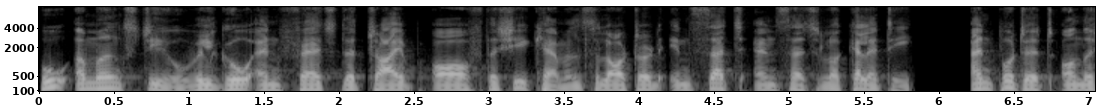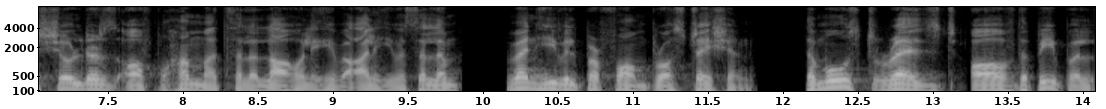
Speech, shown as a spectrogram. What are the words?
Who amongst you will go and fetch the tribe of the she camel slaughtered in such and such locality and put it on the shoulders of Muhammad sallallahu alayhi wasallam when he will perform prostration? The most wretched of the people,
